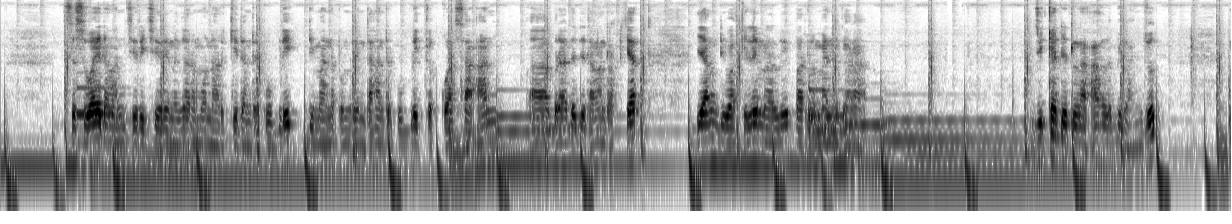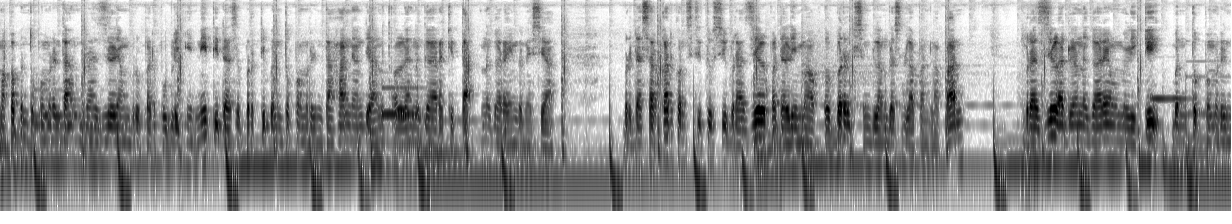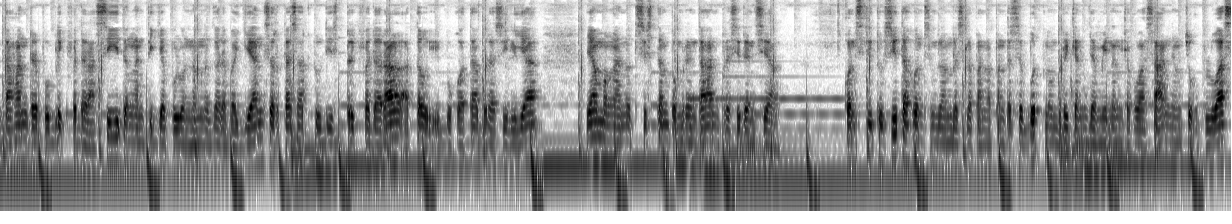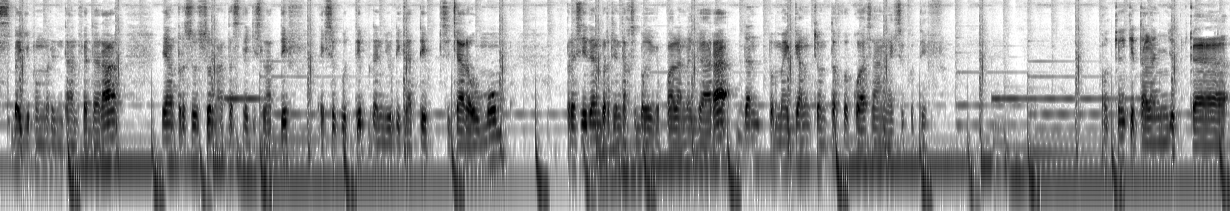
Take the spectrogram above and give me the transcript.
sesuai dengan ciri-ciri negara monarki dan republik di mana pemerintahan republik kekuasaan uh, berada di tangan rakyat yang diwakili melalui parlemen negara. Jika ditelaah lebih lanjut, maka bentuk pemerintahan Brazil yang berupa republik ini tidak seperti bentuk pemerintahan yang dianut oleh negara kita, negara Indonesia Berdasarkan konstitusi Brazil pada 5 Oktober 1988, Brazil adalah negara yang memiliki bentuk pemerintahan republik federasi dengan 36 negara bagian serta satu distrik federal atau ibu kota Brasilia yang menganut sistem pemerintahan presidensial. Konstitusi tahun 1988 tersebut memberikan jaminan kekuasaan yang cukup luas bagi pemerintahan federal yang tersusun atas legislatif, eksekutif, dan yudikatif secara umum Presiden bertindak sebagai kepala negara dan pemegang contoh kekuasaan eksekutif. Oke, kita lanjut ke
